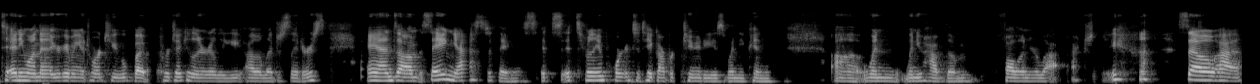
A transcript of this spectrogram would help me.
to anyone that you're giving a tour to, but particularly uh, legislators, and um, saying yes to things. It's it's really important to take opportunities when you can, uh, when when you have them fall on your lap. Actually, so uh,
